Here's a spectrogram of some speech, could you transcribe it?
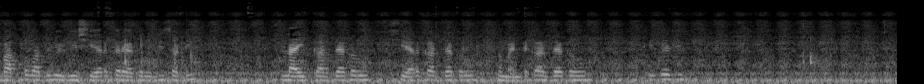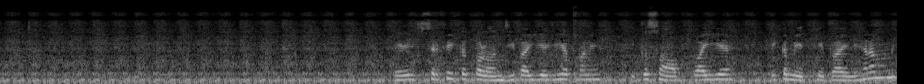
ਵੱਧ ਤੋਂ ਵੱਧ ਵੀਡੀਓ ਸ਼ੇਅਰ ਕਰਿਆ ਕਰੋ ਜੀ ਸਾਡੀ। ਲਾਈਕ ਕਰਦਿਆ ਕਰੋ ਸ਼ੇਅਰ ਕਰਦਿਆ ਕਰੋ ਕਮੈਂਟ ਕਰਦਿਆ ਕਰੋ। ਠੀਕ ਹੈ ਜੀ। ਇਹ ਸਿਰਫ ਇੱਕ ਕਲੌਂਜੀ ਪਾਈ ਹੈ ਜੀ ਆਪਾਂ ਨੇ ਇੱਕ ਸੌਂਫ ਪਾਈ ਹੈ ਇੱਕ ਮੇਥੇ ਪਾਏ ਨੇ ਹੈ ਨਾ ਮੰਮੀ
